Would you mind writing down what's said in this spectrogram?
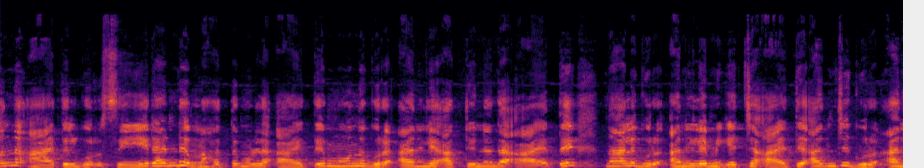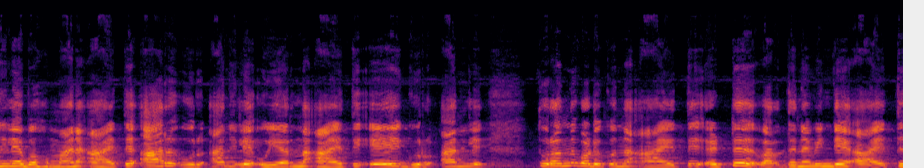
ഒന്ന് ആയത്തുൽ ഖുർസി രണ്ട് മഹത്വമുള്ള ആയത്ത്. മൂന്ന് ഖുർആാനിലെ അത്യുന്നത ആയത്ത്. നാല് ഖുർആാനിലെ മികച്ച ആയത്ത്. അഞ്ച് ഖുർആാനിലെ ബഹുമാന ആയത്ത്. ആറ് ഖുർആാനിലെ ഉയർന്ന ആയത്ത്. ഏഴ് ഖുർആാനിലെ തുറന്നു കൊടുക്കുന്ന ആയത്ത്. എട്ട് വർധനവിന്റെ ആയത്ത്.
